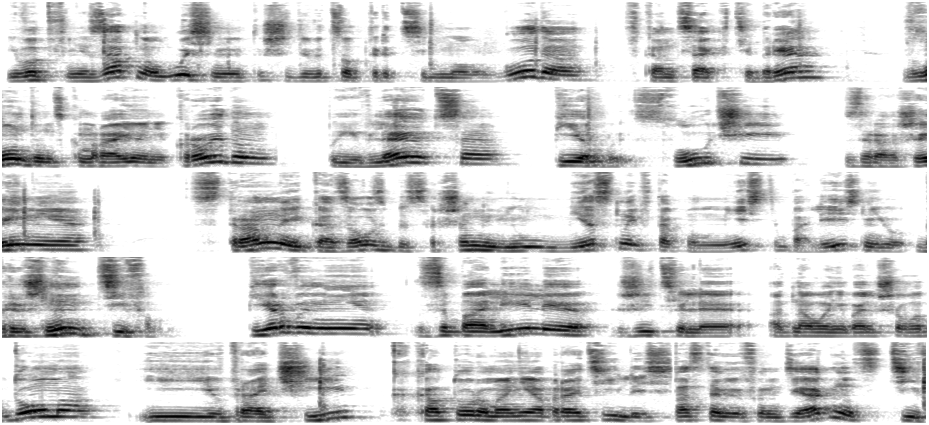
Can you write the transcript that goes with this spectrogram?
И вот внезапно осенью 1937 года, в конце октября, в лондонском районе Кройден появляются первые случаи заражения странной и, казалось бы, совершенно неуместной в таком месте болезнью брюшным тифом. Первыми заболели жители одного небольшого дома, и врачи, к которым они обратились, поставив им диагноз ТИФ,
